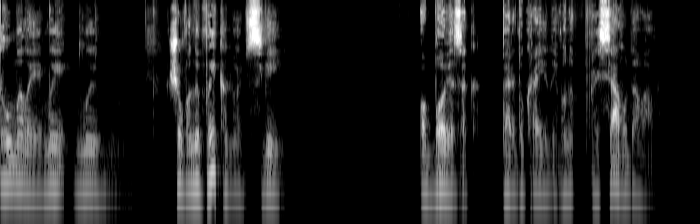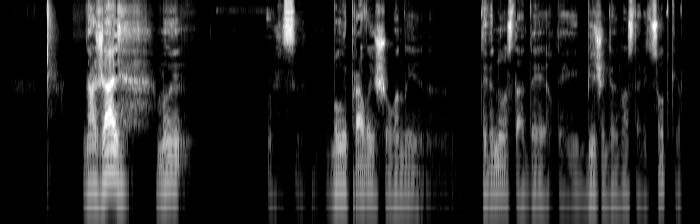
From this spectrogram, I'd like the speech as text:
думали, ми, ми, що вони виконують свій обов'язок перед Україною. Вони присягу давали. На жаль, ми були праві, що вони 90, а і більше 90%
